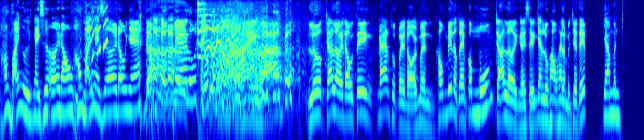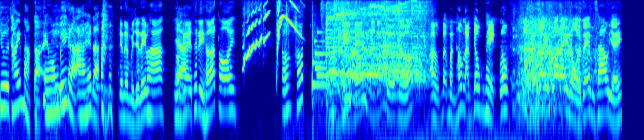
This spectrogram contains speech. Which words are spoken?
Không phải người ngày xưa ơi đâu không phải ngày xưa ơi đâu nha. Cưng nha luôn chịu hết rồi. Hay quá. Lượt trả lời đầu tiên đang thuộc về đội mình. Không biết là tụi em có muốn trả lời nghệ sĩ nhanh luôn không hay là mình chơi tiếp? Dạ mình chưa thấy mặt à. Em không biết là ai hết ạ cho nên mình chơi tiếp ha. Dạ. ok thế thì hết thôi ờ hết. Thì bé lại bấm được nữa. Ờ mình- mình không làm chung thiệt luôn. Anh đã quay qua đây rồi tụi em sao vậy?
